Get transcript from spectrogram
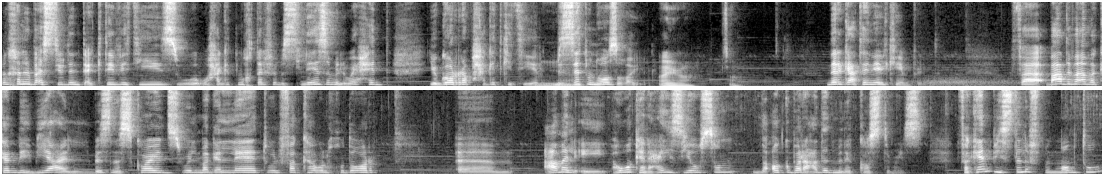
من خلال بقى student activities وحاجات مختلفة بس لازم الواحد يجرب حاجات كتير Yeah. بالذات من هو صغير. أيوه صح. نرجع تاني لكامبريد فبعد بقى ما كان بيبيع ال business cards والمجلات والفاكهة والخضار عمل إيه؟ هو كان عايز يوصل لأكبر عدد من ال customers فكان بيستلف من مامته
